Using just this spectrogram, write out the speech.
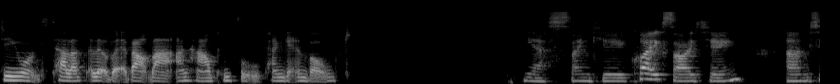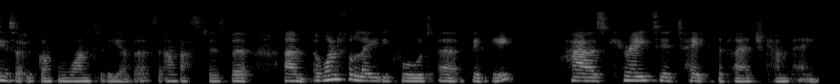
Do you want to tell us a little bit about that and how people can get involved? Yes, thank you. Quite exciting. Um, it seems like we've gone from one to the other, so ambassadors, but um, a wonderful lady called uh, Vicky has created Take the Pledge campaign.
